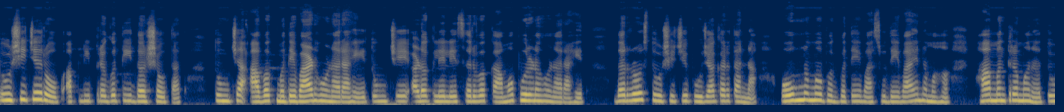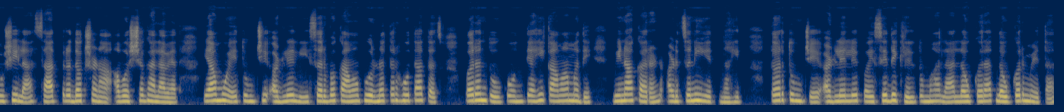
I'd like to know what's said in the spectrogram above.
तुळशीचे रोप आपली प्रगती दर्शवतात. तुमच्या आवकमध्ये वाढ होणार आहे. तुमचे अडकलेले सर्व कामं पूर्ण होणार आहेत. दररोज तुळशीची पूजा करताना ओम नमो भगवते वासुदेवाय नमः. हा मंत्र म्हणत तुळशीला सात प्रदक्षिणा अवश्य घालाव्यात. यामुळे तुमची अडलेली सर्व कामं पूर्ण तर होतातच परंतु कोणत्याही कामामध्ये विनाकारण अडचणी येत नाहीत. तर तुमचे अडलेले पैसे देखील तुम्हाला लवकरात लवकर मिळतात.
